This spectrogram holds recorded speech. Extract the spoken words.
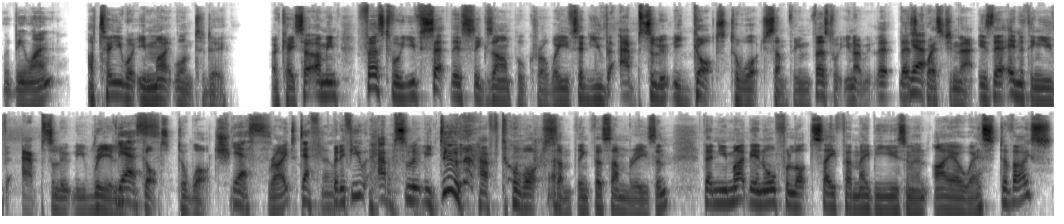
Would be one. I'll tell you what you might want to do. Okay, so I mean, first of all, you've set this example, Kroll, where you've said you've absolutely got to watch something. First of all, you know, let, us Yeah. question that. Is there anything you've absolutely really Yes. got to watch? Yes, Right? definitely. But if you absolutely do have to watch something for some reason, then you might be an awful lot safer maybe using an iOS device.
